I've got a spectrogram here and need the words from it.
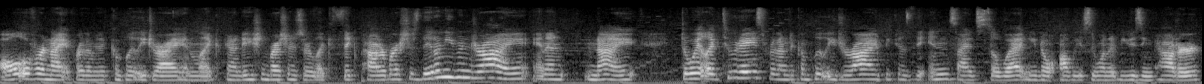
all overnight for them to completely dry. And like foundation brushes or like thick powder brushes they don't even dry in a night. To wait like two days for them to completely dry because the inside's still wet and you don't obviously want to be using powder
